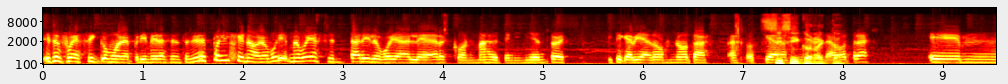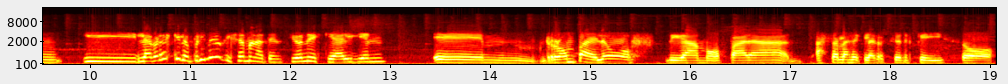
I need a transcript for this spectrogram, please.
Eso fue así como la primera sensación. Después dije, no, lo voy, me voy a sentar y lo voy a leer con más detenimiento. Viste que había dos notas asociadas sí, sí, a la otra. Em, y la verdad es que lo primero que llama la atención es que alguien eh, rompa el off, digamos, para hacer las declaraciones que hizo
